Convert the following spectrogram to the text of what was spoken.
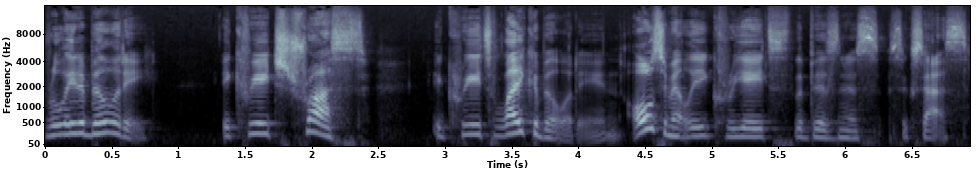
relatability, it creates trust, it creates likability, and ultimately creates the business success.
